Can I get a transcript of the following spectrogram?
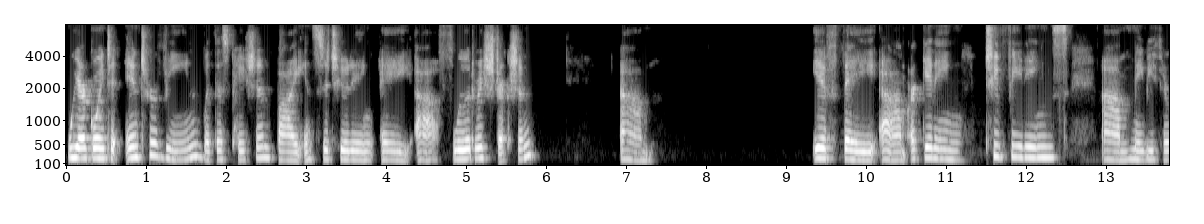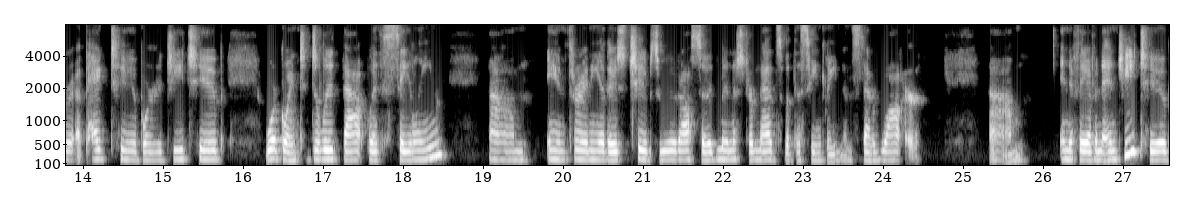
We are going to intervene with this patient by instituting a uh, fluid restriction. Um, if they um, are getting tube feedings, um, maybe through a PEG tube or a G tube, we're going to dilute that with saline. Um, and through any of those tubes, we would also administer meds with the saline instead of water. Um, and if they have an NG tube,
